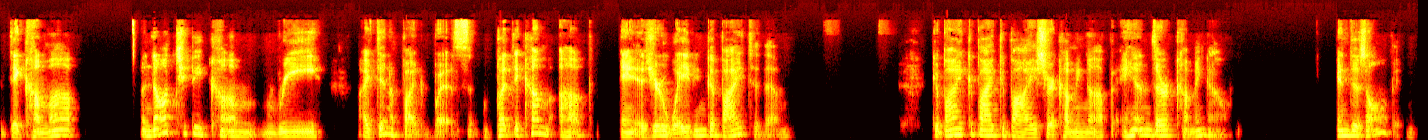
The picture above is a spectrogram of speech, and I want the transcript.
they come up, not to become re identified with, but to come up and as you're waving goodbye to them, goodbye, goodbye, goodbyes are coming up and they're coming out and dissolving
